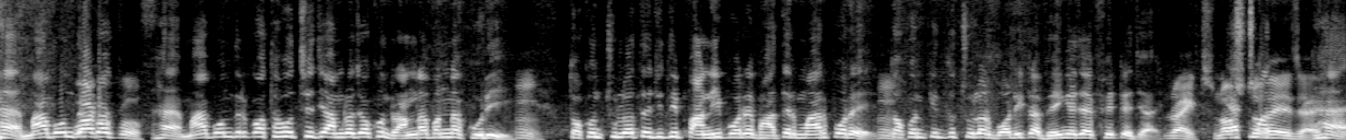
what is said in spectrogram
হ্যাঁ মা বোনদের হ্যাঁ মা বোনদের কথা হচ্ছে যে আমরা যখন রান্না বান্না করি তখন চুলাতে যদি পানি পড়ে ভাতের মার পড়ে তখন কিন্তু চুলার বডিটা ভেঙে যায় ফেটে যায়। রাইট নষ্ট হয়ে যায়। হ্যাঁ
